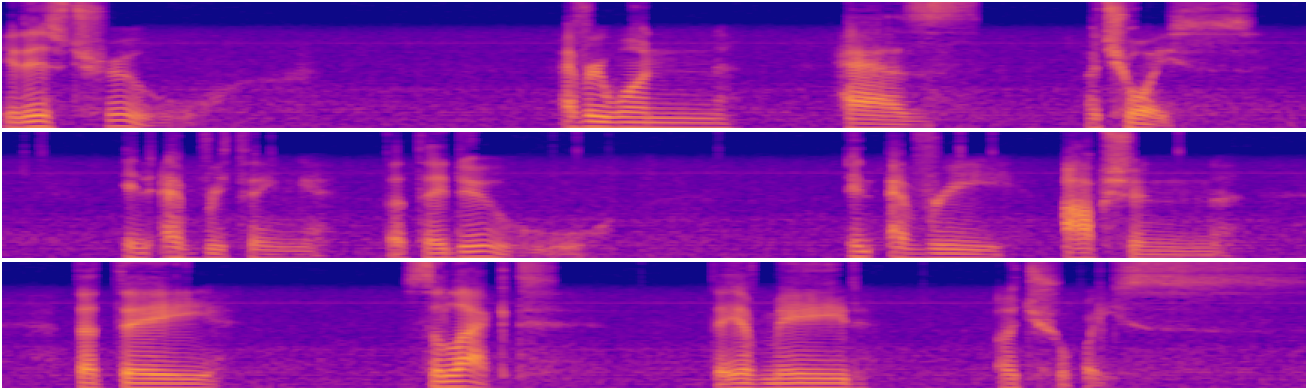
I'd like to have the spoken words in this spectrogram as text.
it is true. Everyone has a choice in everything that they do, in every option that they select. They have made a choice.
